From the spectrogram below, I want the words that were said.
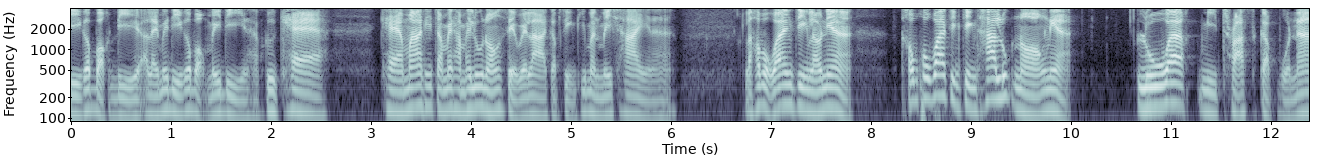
ดีก็บอกดี อะไรไม่ดีก็บอกไม่ดีนะครับ คือแคร์แคร์มากที่จะไม่ทำให้ลูกน้องเสียเวลากับสิ่งที่มันไม่ใช่นะฮะ แล้วเขาบอกว่าจริง ๆ แล้วเนี่ยเขาพบว่าจริง ๆ ถ้าลูกน้องเนี่ยรู้ว่ามี trust กับหัวหน้า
